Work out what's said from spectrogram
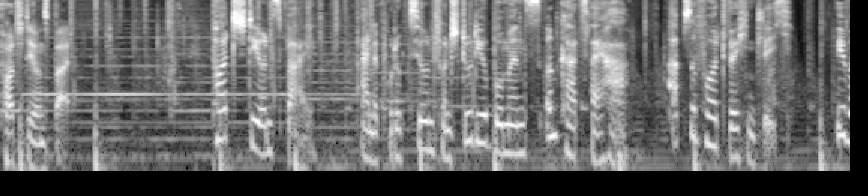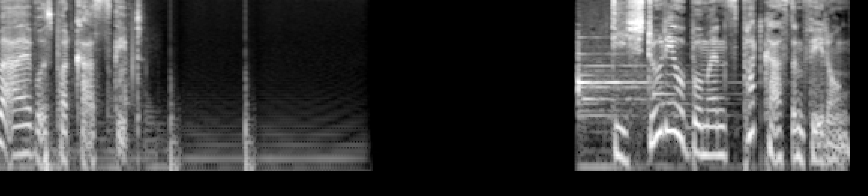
Pod steh uns bei. Pod steh uns bei. Eine Produktion von Studio Bummens und K2H. Ab sofort wöchentlich. Überall, wo es Podcasts gibt. Die Studio Bummens Podcast-Empfehlung.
